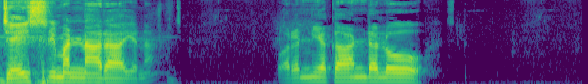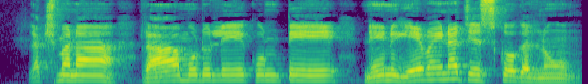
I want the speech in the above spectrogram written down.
జై శ్రీమన్నారాయణ. అరణ్యకాండలో లక్ష్మణ రాముడు లేకుంటే నేను ఏమైనా చేసుకోగలను?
